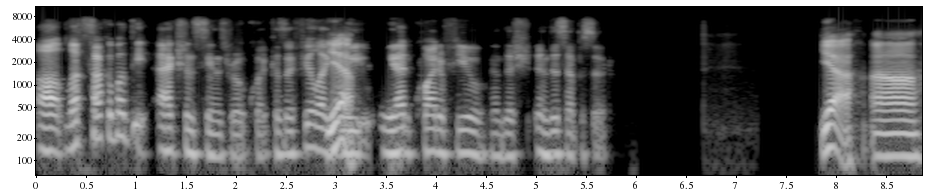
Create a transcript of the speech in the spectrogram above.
Uh, let's talk about the action scenes real quick because I feel like Yeah. we, we had quite a few in this sh- in this episode. Yeah. Uh,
